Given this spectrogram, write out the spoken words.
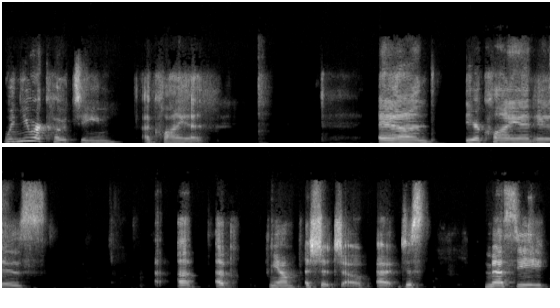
When you are coaching a client. And your client is. A, a, yeah, a shit show, uh, just messy,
